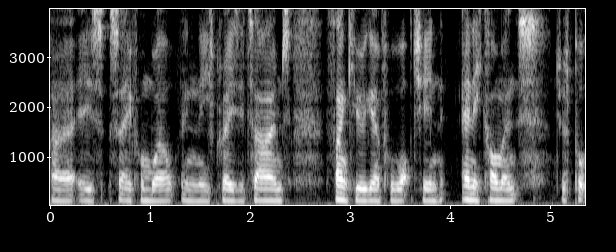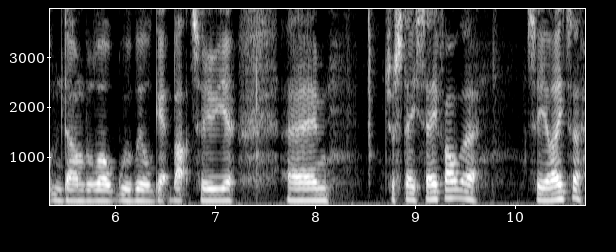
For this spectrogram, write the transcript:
uh, is safe and well in these crazy times. Thank you again for watching. Any comments, just put them down below. We will get back to you. Um, just stay safe out there. See you later.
